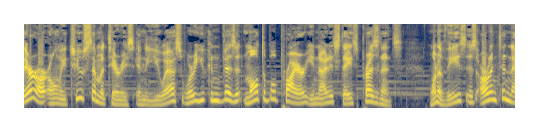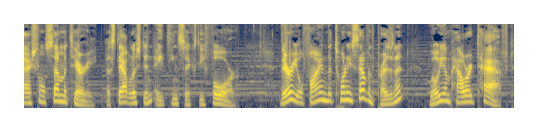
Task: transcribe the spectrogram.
There are only two cemeteries in the U.S. where you can visit multiple prior United States presidents. One of these is Arlington National Cemetery, established in 1864. There you'll find the 27th president, William Howard Taft,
